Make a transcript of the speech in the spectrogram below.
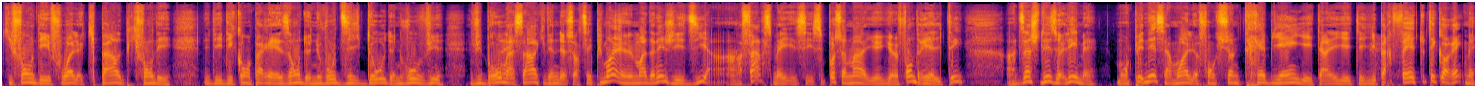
qui font des fois, qui parlent, puis qui font des, des, comparaisons de nouveaux dildos, de nouveaux vibromasseurs qui viennent de sortir. Puis moi, à un moment donné, j'ai dit en, farce, mais c'est pas seulement, il y, a un fond de réalité, en disant, je suis désolé, mais mon pénis à moi, le fonctionne très bien, il est, il, est, parfait, tout est correct, mais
